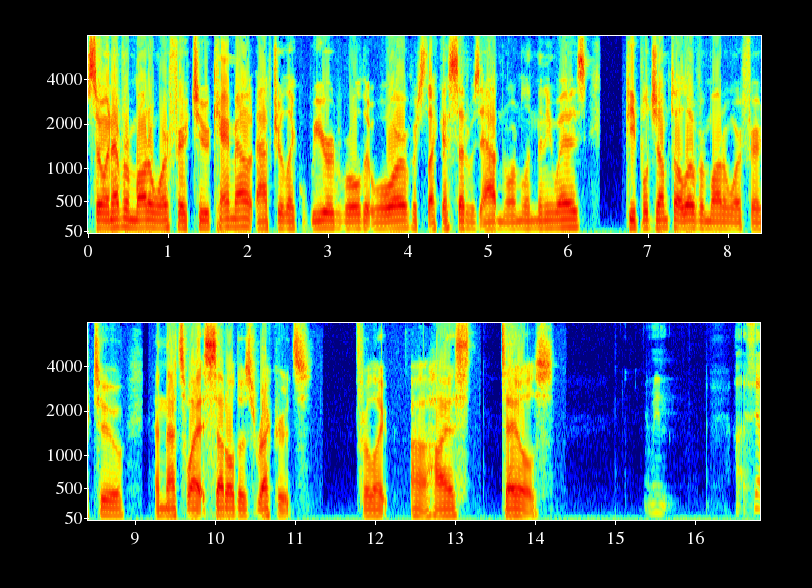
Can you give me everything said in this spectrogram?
So whenever Modern Warfare 2 came out after like weird World at War, which like I said was abnormal in many ways, people jumped all over Modern Warfare 2 and that's why it set all those records for like uh, highest sales. I mean, uh, see,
